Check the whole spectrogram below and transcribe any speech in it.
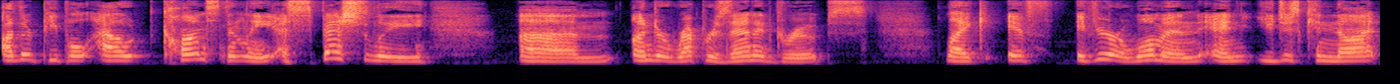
other people out constantly, especially um, underrepresented groups, like if if you're a woman and you just cannot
